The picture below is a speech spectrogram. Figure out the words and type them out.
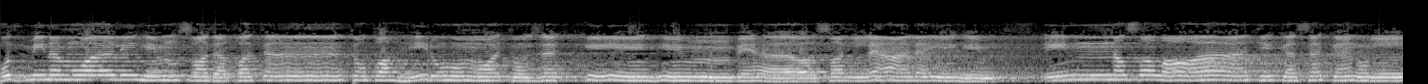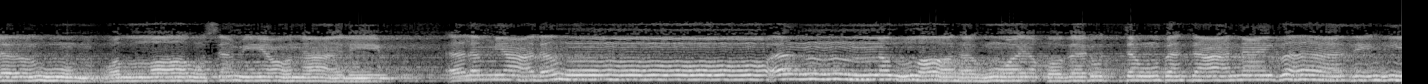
خذ من أموالهم صدقة تطهرهم وتزكيهم بها وصل عليهم إن صلواتك سكن لهم والله سميع عليم. ألم يعلموا أن الله هو يقبل التوبة عن عباده؟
